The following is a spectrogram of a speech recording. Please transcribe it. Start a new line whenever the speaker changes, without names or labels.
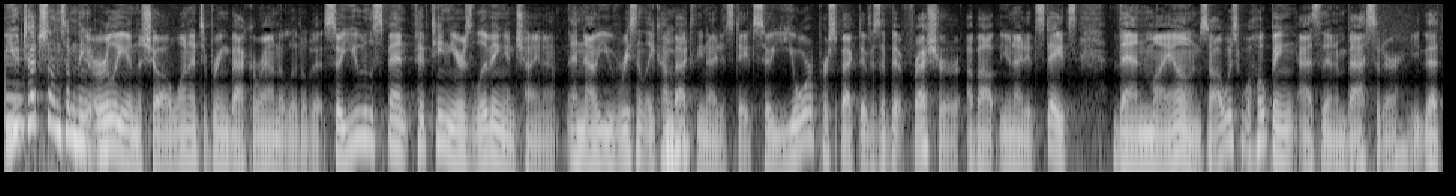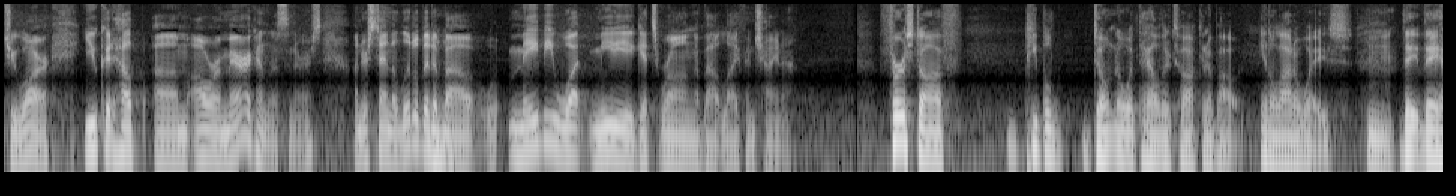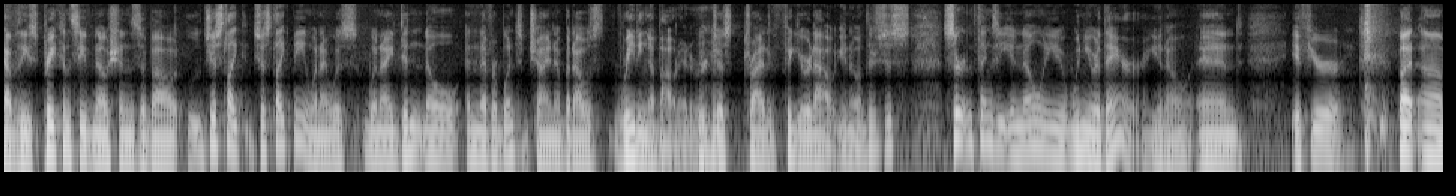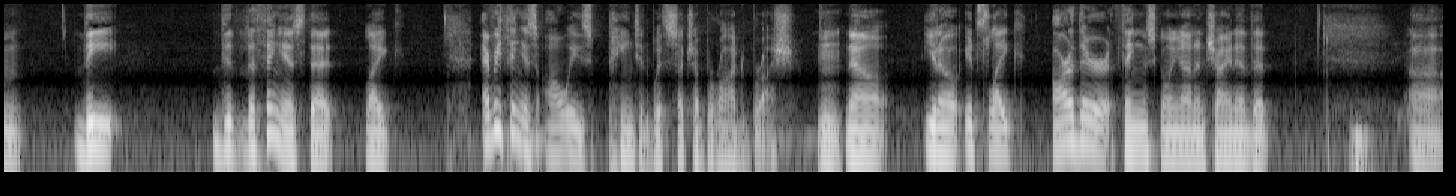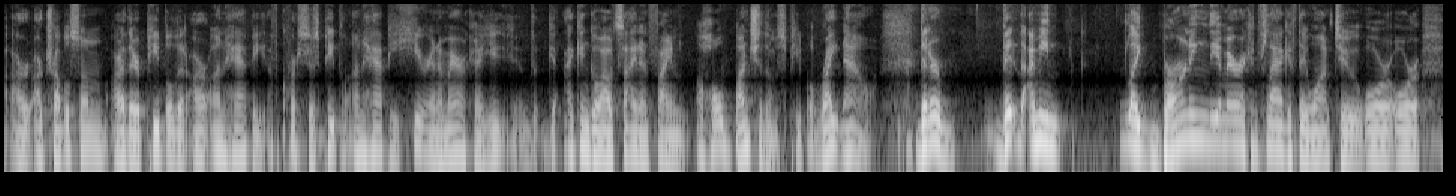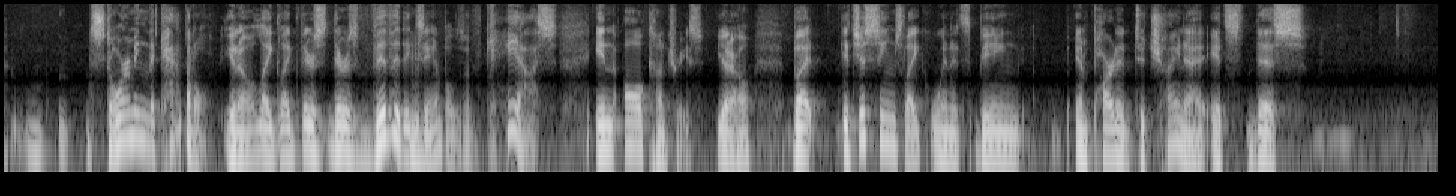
You touched on something early in the show I wanted to bring back around a little bit. So you spent 15 years living in China and now you've recently come back to the United States. So your perspective is a bit fresher about the United States than my own. So I was hoping as an ambassador that you are, you could help um, our American listeners understand a little bit about maybe what media gets wrong about life in China.
First off, people don't know what the hell they're talking about in a lot of ways. Hmm. They they have these preconceived notions about just like just like me when I was when I didn't know and never went to China, but I was reading about it or mm-hmm. just trying to figure it out. You know, there's just certain things that you know when you when you're there. You know, and if you're, but um, the the the thing is that like everything is always painted with such a broad brush. Hmm. Now, you know, it's like, are there things going on in China that uh, are, are troublesome? Are there people that are unhappy? Of course, there's people unhappy here in America. You, I can go outside and find a whole bunch of those people right now that are, that, I mean, like burning the American flag if they want to, or or storming the Capitol. You know, like like there's there's vivid examples of chaos in all countries. You know, but it just seems like when it's being imparted to China, it's this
